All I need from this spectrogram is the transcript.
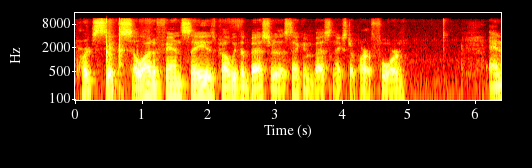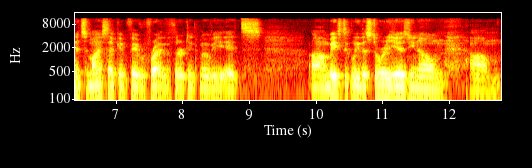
part 6, a lot of fans say is probably the best or the second best next to part 4. And it's my second favorite Friday the 13th movie. It's um, basically the story is, you know, um,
